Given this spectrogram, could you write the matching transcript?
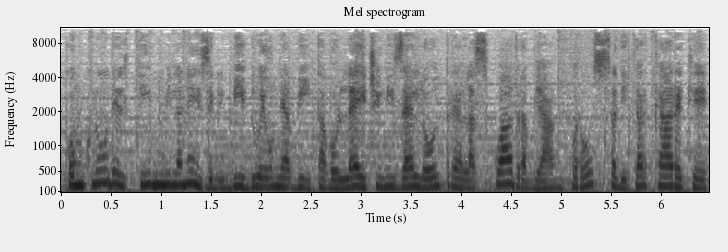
Conclude il team milanese di B2 Uniabita Volley Cinisello oltre alla squadra biancorossa di Carcare che,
